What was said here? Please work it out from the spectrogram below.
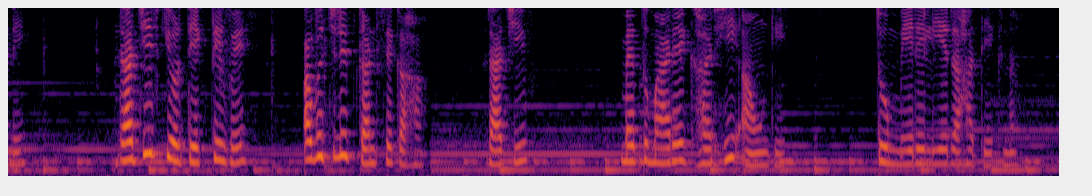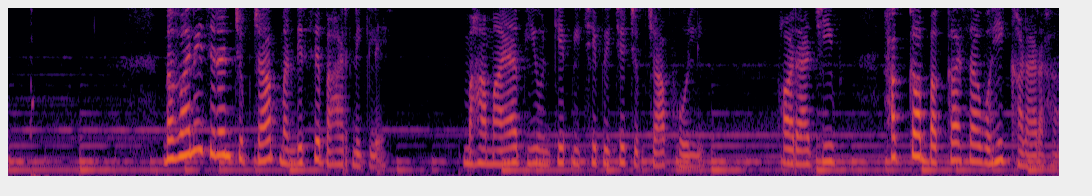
ने राजीव की ओर देखते हुए अविचलित कंठ से कहा, राजीव, मैं तुम्हारे घर ही आऊँगी। तुम मेरे लिए राह देखना। भवानी चरण चुपचाप मंदिर से बाहर निकले। महामाया भी उनके पीछे पीछे चुपचाप हो ली और राजीव हक्का बक्का सा वहीं खड़ा रहा।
